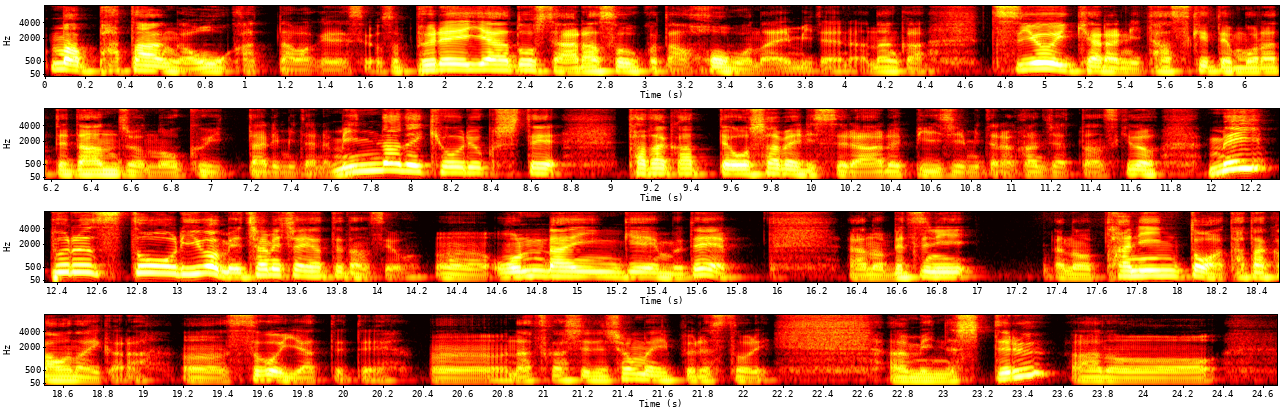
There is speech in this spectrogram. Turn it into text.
まあパターンが多かったわけですよ。そのプレイヤー同士で争うことはほぼないみたいな。なんか強いキャラに助けてもらってダンジョンの奥行ったりみたいな。みんなで協力して戦っておしゃべりする RPG みたいな感じだったんですけど、メイプルストーリーはめちゃめちゃやってたんですよ。うん。オンラインゲームで、あの別にあの他人とは戦わないから、うん、すごいやってて、うん、懐かしいでしょ？メイプルストーリーあみんな知ってる？あのー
